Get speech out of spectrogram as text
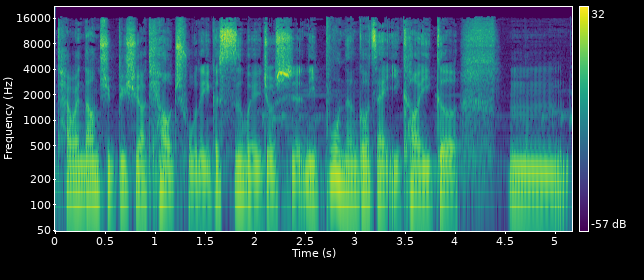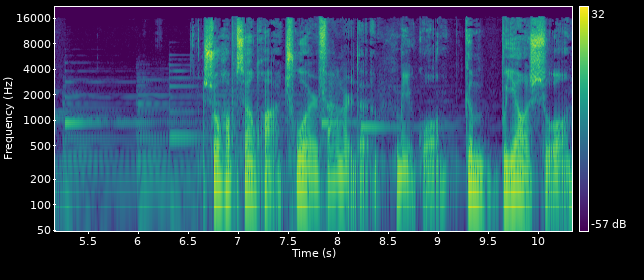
台湾当局必须要跳出的一个思维，就是你不能够再依靠一个嗯说话不算话、出尔反尔的美国，更不要说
